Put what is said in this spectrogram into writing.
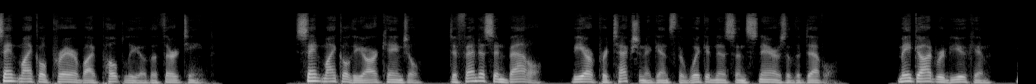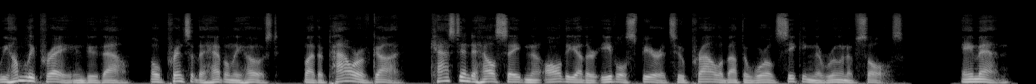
Saint Michael Prayer by Pope Leo XIII. Saint Michael the Archangel, defend us in battle, be our protection against the wickedness and snares of the devil. May God rebuke him, we humbly pray, and do thou, O Prince of the heavenly host, by the power of God, cast into hell Satan and all the other evil spirits who prowl about the world seeking the ruin of souls. Amen.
